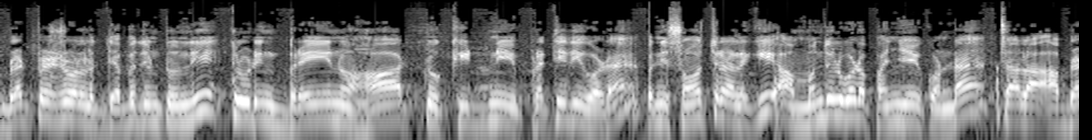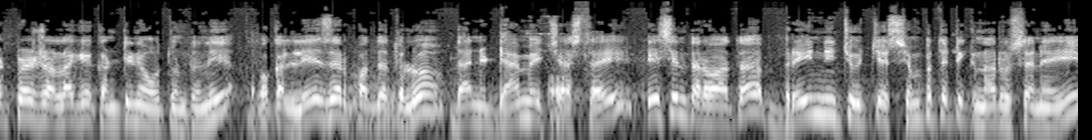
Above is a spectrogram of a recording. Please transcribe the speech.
బ్లడ్ ప్రెషర్ వల్ల దెబ్బతింటుంది. ఇంక్లూడింగ్ బ్రెయిన్ హార్ట్ కిడ్నీ ప్రతిదీ కూడా. కొన్ని సంవత్సరాలకి ఆ మందులు కూడా పనిచేయకుండా చాలా ఆ బ్లడ్ ప్రెషర్ అలాగే కంటిన్యూ అవుతుంటుంది. ఒక లేజర్ పద్ధతిలో దాన్ని డ్యామేజ్ చేస్తాయి. చేసిన తర్వాత బ్రెయిన్ నుంచి వచ్చే సింపథెటిక్ నర్వ్స్ అనేవి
